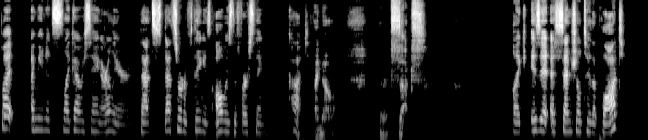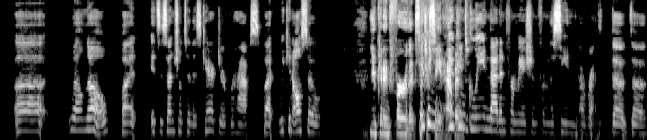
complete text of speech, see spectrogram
But I mean, it's like I was saying earlier. That's that sort of thing is always the first thing cut. I know. And it sucks. Like, is it essential to the plot? Uh, well, no, but it's essential to this character, perhaps. But we can also You can infer that such you a can, scene You happened. can glean that information from the scene around the the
